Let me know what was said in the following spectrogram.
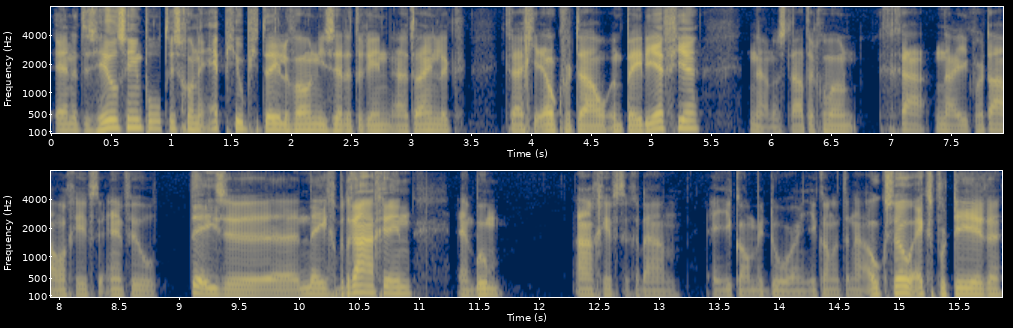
En het is heel simpel, het is gewoon een appje op je telefoon, je zet het erin. Uiteindelijk krijg je elk kwartaal een pdfje. Nou, dan staat er gewoon, ga naar je kwartaalaangifte en vul deze eh, negen bedragen in. En boem, aangifte gedaan. En je kan weer door. En je kan het daarna ook zo exporteren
